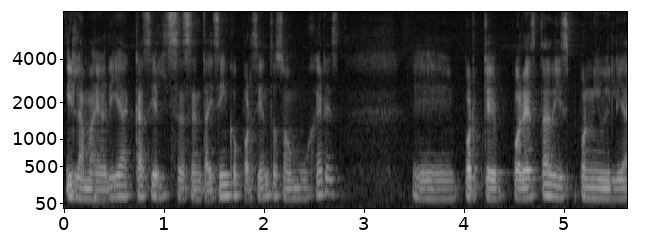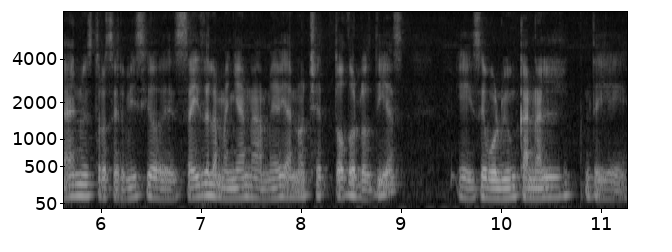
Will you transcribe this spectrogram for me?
y la mayoría, casi el 65% son mujeres. Eh, porque por esta disponibilidad de nuestro servicio de 6 de la mañana a medianoche todos los días, se volvió un canal de,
